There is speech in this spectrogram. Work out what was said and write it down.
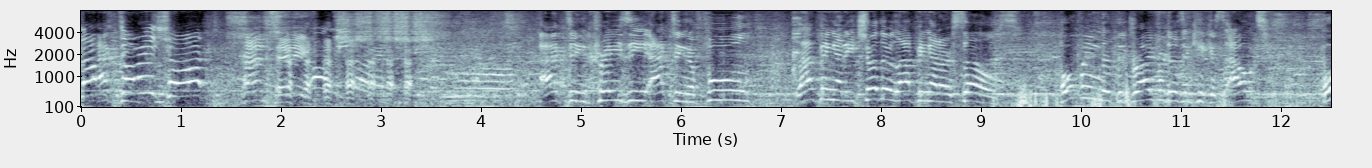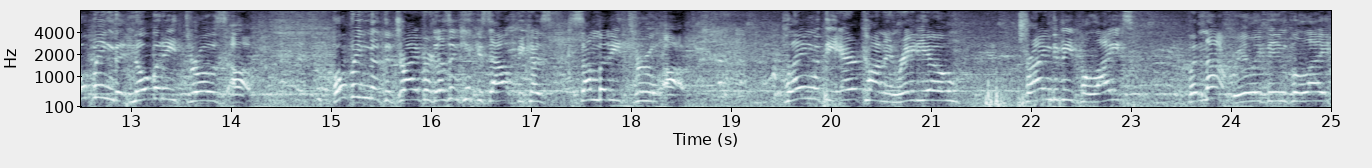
Long Acting- story short. acting crazy, acting a fool, laughing at each other, laughing at ourselves, hoping that the driver doesn't kick us out, hoping that nobody throws up, hoping that the driver doesn't kick us out because somebody threw up, playing with the aircon and radio, trying to be polite, but not really being polite,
